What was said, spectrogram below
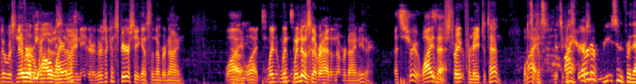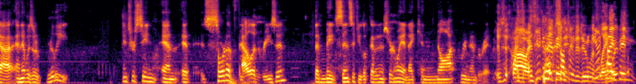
there was It never will a be Windows all wireless? 9 either. There's a conspiracy against the number nine. why? Um, what? Win, win, What's the Windows conspiracy? never had a number nine either. That's true. Why is It that? straight from eight to ten? It's a, Why? cons- it's a I conspiracy. heard a reason for that, and it was a really interesting and it sort of valid reason that made sense if you looked at it in a certain way, and I cannot remember it. Is it? Wow, I, I if think you it had type in- something to do with you language. type in,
